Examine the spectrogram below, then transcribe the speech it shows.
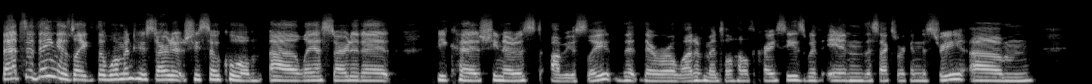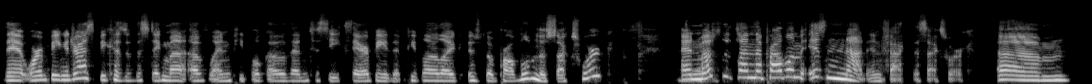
That's the thing is like the woman who started she's so cool. Uh leah started it because she noticed obviously that there were a lot of mental health crises within the sex work industry um that weren't being addressed because of the stigma of when people go then to seek therapy that people are like is the problem the sex work and Yeah. most of the time the problem is not in fact the sex work um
